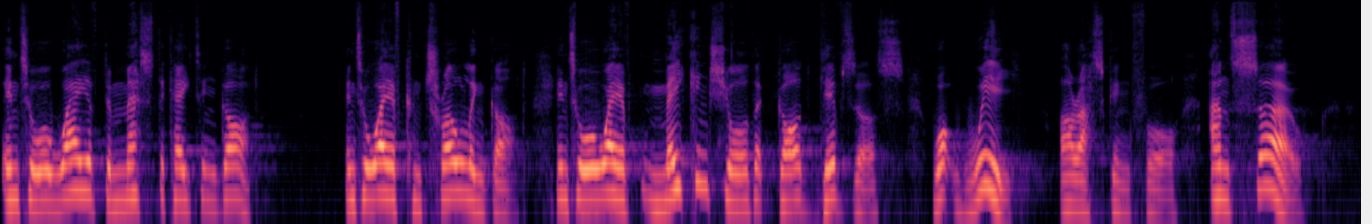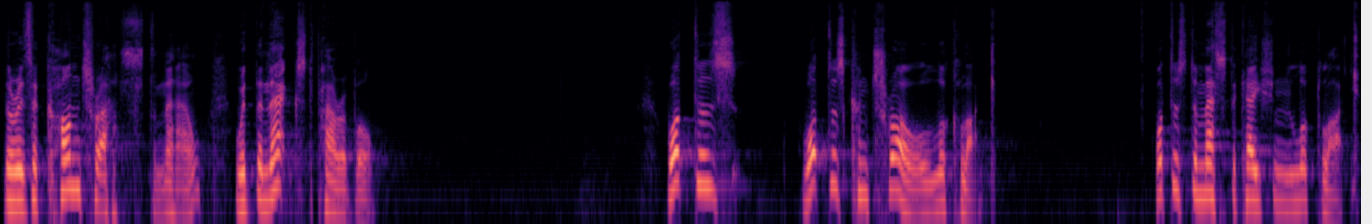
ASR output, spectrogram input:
into a way of domesticating God, into a way of controlling God, into a way of making sure that God gives us what we are asking for. And so, there is a contrast now with the next parable. What does, what does control look like? What does domestication look like?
